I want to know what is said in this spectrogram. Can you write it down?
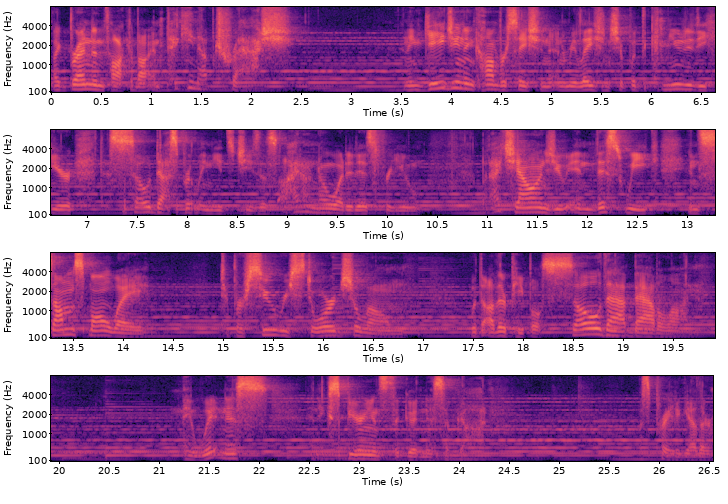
like Brendan talked about, and picking up trash and engaging in conversation and relationship with the community here that so desperately needs Jesus. I don't know what it is for you, but I challenge you in this week, in some small way, to pursue restored shalom with other people so that Babylon may witness and experience the goodness of God. Let's pray together.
